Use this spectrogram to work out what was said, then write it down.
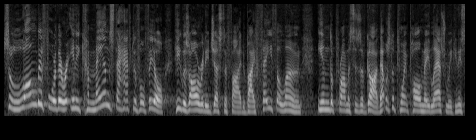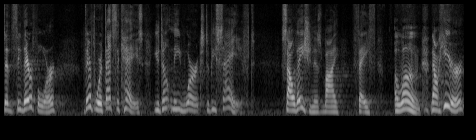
So long before there were any commands to have to fulfill, he was already justified by faith alone in the promises of God. That was the point Paul made last week, and he said, See, therefore, therefore, if that's the case, you don't need works to be saved. Salvation is by faith alone. Now, here,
